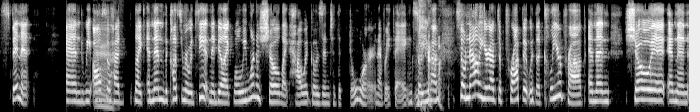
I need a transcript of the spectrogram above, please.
spin it and we also Mm. had like and then the customer would see it and they'd be like well we want to show like how it goes into the door and everything so you have so now you're gonna have to prop it with a clear prop and then show it and then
